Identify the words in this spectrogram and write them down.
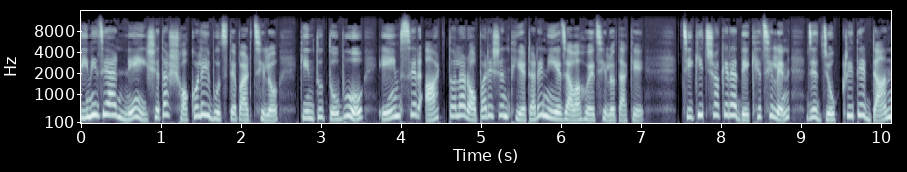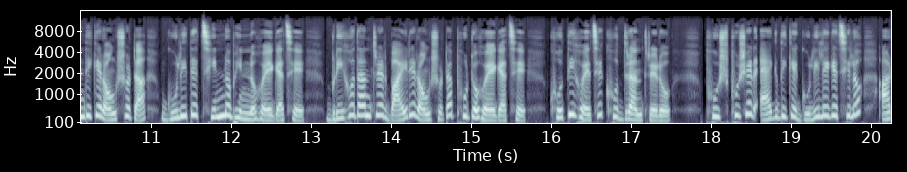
তিনি যে আর নেই সেটা সকলেই বুঝতে পারছিল, কিন্তু তবুও এইমসের আটতলার অপারেশন থিয়েটারে নিয়ে যাওয়া হয়েছিল তাকে। চিকিৎসকেরা দেখেছিলেন যে যকৃতের ডান দিকের অংশটা গুলিতে ছিন্ন ভিন্ন হয়ে গেছে, বৃহদান্ত্রের বাইরের অংশটা ফুটো হয়ে গেছে, ক্ষতি হয়েছে ক্ষুদ্রান্ত্রেরও। ফুসফুসের একদিকে গুলি লেগেছিল আর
